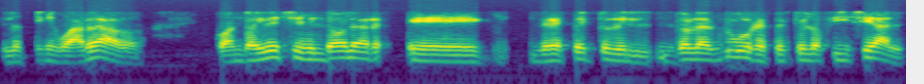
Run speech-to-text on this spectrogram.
que lo tiene guardado. Cuando hay veces el dólar eh, respecto del dólar blue, respecto del oficial,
